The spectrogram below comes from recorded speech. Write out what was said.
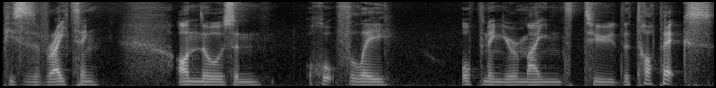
pieces of writing on those, and hopefully opening your mind to the topics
